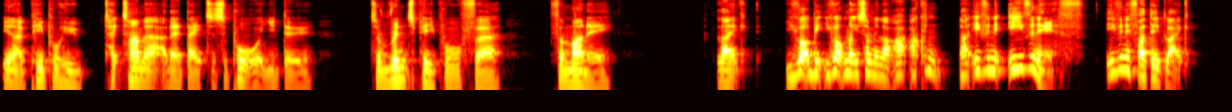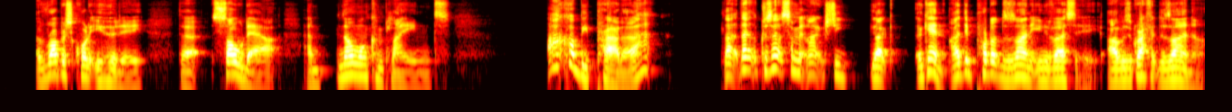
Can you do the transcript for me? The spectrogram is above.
you know people who take time out of their day to support what you do, to rinse people for for money. Like you got to be, you got to make something like I, I couldn't like even even if even if I did like a rubbish quality hoodie that sold out and no one complained, I can't be proud of that. Like that because that's something I actually like. Again, I did product design at university. I was a graphic designer.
